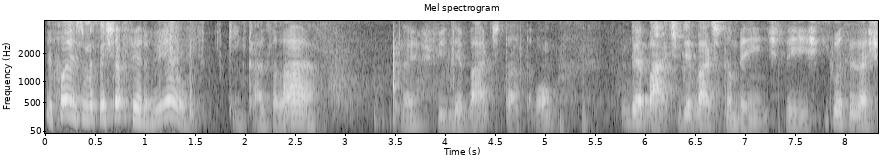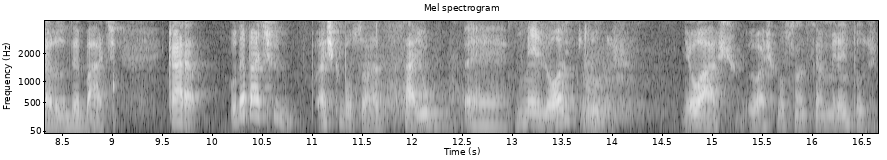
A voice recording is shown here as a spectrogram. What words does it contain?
E foi isso, uma sexta-feira. Eu fiquei em casa lá, né? Fiz debate, tá, tá bom? Debate, debate também, vocês. O que vocês acharam do debate? Cara, o debate, acho que o Bolsonaro saiu é, melhor em todos. Eu acho. Eu acho que o Bolsonaro saiu melhor em todos.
